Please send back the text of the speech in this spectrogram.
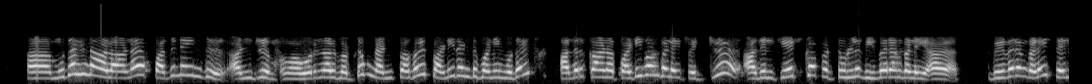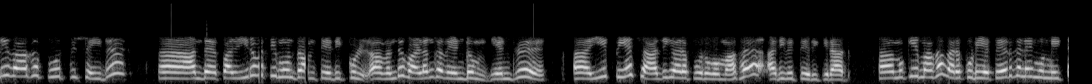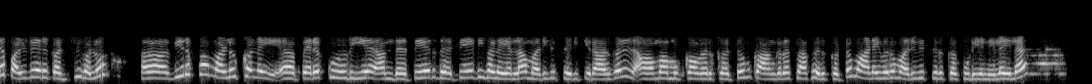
முதல் நாளான பதினைந்து அன்று ஒரு நாள் மட்டும் நண்பகல் பனிரெண்டு மணி முதல் அதற்கான படிவங்களை பெற்று அதில் கேட்கப்பட்டுள்ள விவரங்களை அஹ், விவரங்களை தெளிவாக பூர்த்தி செய்து ஆஹ், அந்த இருபத்தி மூன்றாம் தேதிக்குள் வந்து வழங்க வேண்டும் என்று இபிஎஸ் அதிகாரப்பூர்வமாக அறிவித்திருக்கிறார். முக்கியமாக வரக்கூடிய தேர்தலை முன்னிட்டு பல்வேறு கட்சிகளும் ஆஹ், விருப்ப மனுக்களை ஆஹ், பெறக்கூடிய அந்த தேர்தல் தேதிகளை எல்லாம் அறிவித்திருக்கிறார்கள். அமமுகவாக இருக்கட்டும் காங்கிரஸாக இருக்கட்டும் அனைவரும் அறிவித்திருக்கக்கூடிய நிலையில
